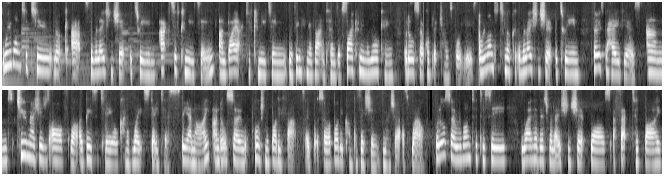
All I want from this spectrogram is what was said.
We wanted to look at the relationship between active commuting and by active commuting, we're thinking of that in terms of cycling and walking, but also public transport use. And we wanted to look at the relationship between those behaviours and two measures of well obesity or kind of weight status BMI and also portion of body fat so so a body composition measure as well but also we wanted to see whether this relationship was affected by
